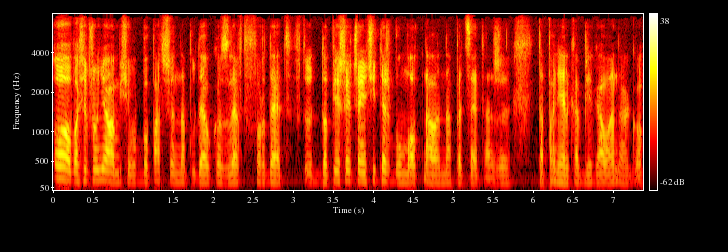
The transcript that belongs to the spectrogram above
O, właśnie przypomniało mi się, bo patrzę na pudełko z Left 4 Dead. W- Do pierwszej części też był mod na, na PC, że ta panienka biegała nago.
